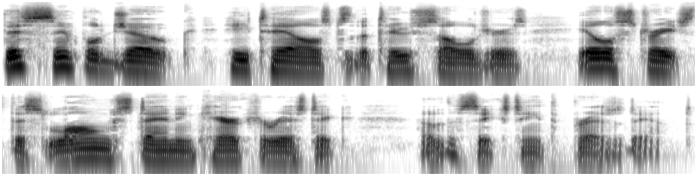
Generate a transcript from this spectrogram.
This simple joke he tells to the two soldiers illustrates this long standing characteristic of the 16th president.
